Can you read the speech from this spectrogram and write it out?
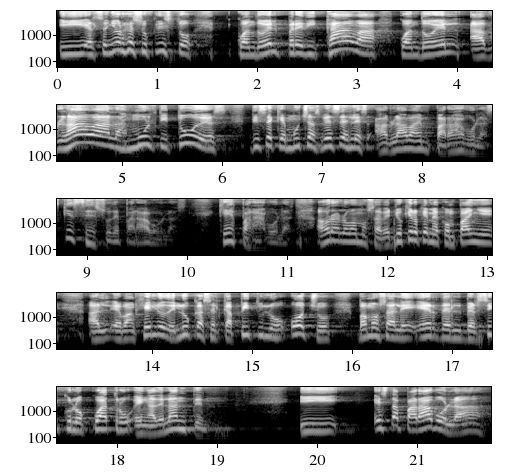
Y el Señor Jesucristo, cuando Él predicaba, cuando Él hablaba a las multitudes, dice que muchas veces les hablaba en parábolas. ¿Qué es eso de parábolas? ¿Qué es parábolas? Ahora lo vamos a ver. Yo quiero que me acompañe al Evangelio de Lucas, el capítulo 8. Vamos a leer del versículo 4 en adelante. Y esta parábola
